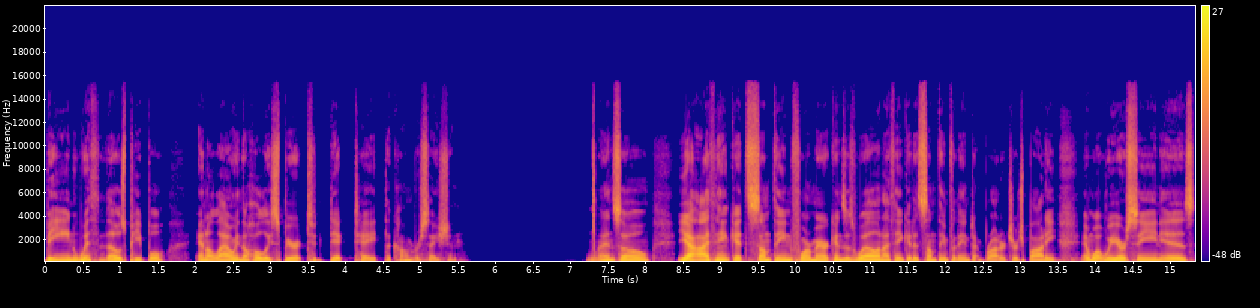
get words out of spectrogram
being with those people and allowing the Holy Spirit to dictate the conversation. And so, yeah, I think it's something for Americans as well. And I think it is something for the broader church body. And what we are seeing is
